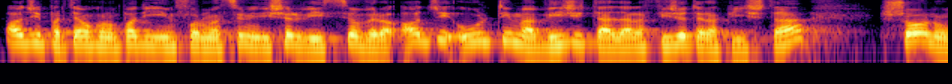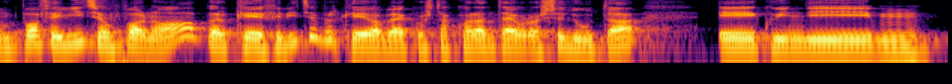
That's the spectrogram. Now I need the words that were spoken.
Oggi partiamo con un po' di informazioni di servizio, ovvero oggi ultima visita dalla fisioterapista. Sono un po' felice, un po' no, perché felice perché vabbè costa 40 euro a seduta e quindi... Mh,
